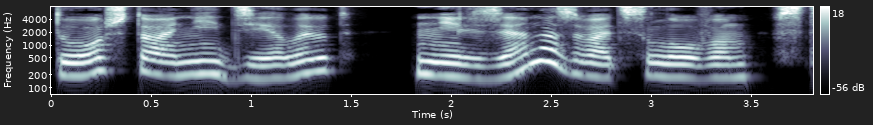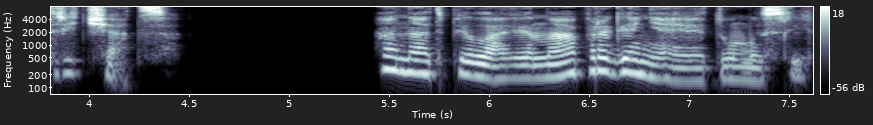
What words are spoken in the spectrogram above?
То, что они делают, нельзя назвать словом «встречаться». Она отпила вина, прогоняя эту мысль.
